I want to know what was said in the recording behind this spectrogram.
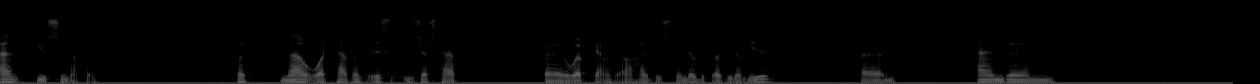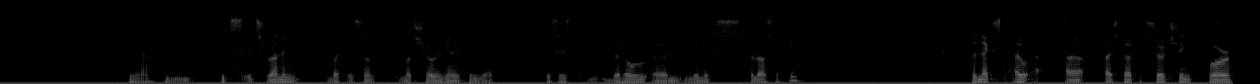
and you see nothing. But now what happened is you just have uh, webcams. I'll hide this window because we don't need it. Um, and um, yeah, you, it's it's running, but it's not not showing anything yet. This is the whole um, Linux philosophy. So next, I uh, I started searching for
